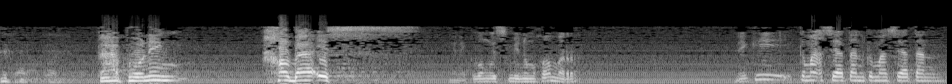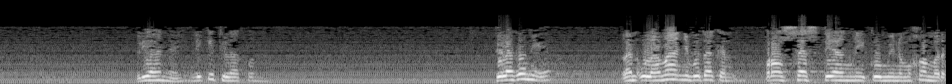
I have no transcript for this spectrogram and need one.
Baboning khobais. Ini wong wis minum khamr. Niki kemaksiatan-kemaksiatan liyane niki dilakoni. Dilakoni ya. Lan ulama nyebutaken proses tiang niku minum khamr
